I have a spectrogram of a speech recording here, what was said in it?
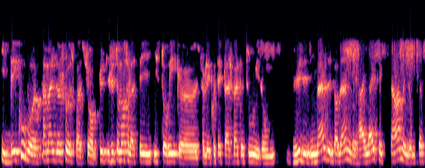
ils découvrent pas mal de choses, quoi. Sur, justement sur l'aspect historique, euh, sur les côtés flashback et tout, ils ont vu des images de Jordan, des highlights, etc. Mais ils ont peut-être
